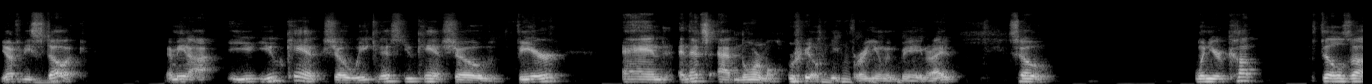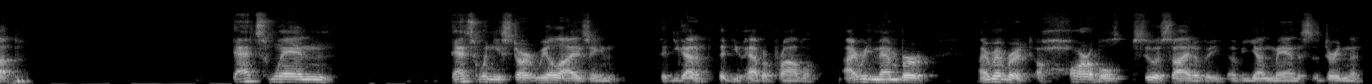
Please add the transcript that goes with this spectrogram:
you have to be hmm. stoic I mean, I, you you can't show weakness, you can't show fear, and and that's abnormal, really, for a human being, right? So when your cup fills up, that's when that's when you start realizing that you got a, that you have a problem. I remember I remember a, a, horrible suicide of a of a young man. This is during the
